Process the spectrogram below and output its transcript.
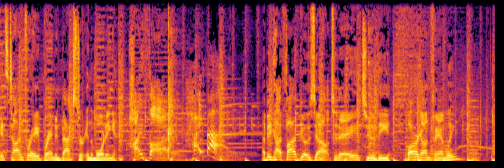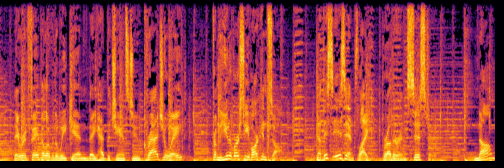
It's time for a Brandon Baxter in the morning high five. High five. A big high five goes out today to the Barragan family. They were in Fayetteville over the weekend. They had the chance to graduate from the University of Arkansas. Now, this isn't like brother and sister. No,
